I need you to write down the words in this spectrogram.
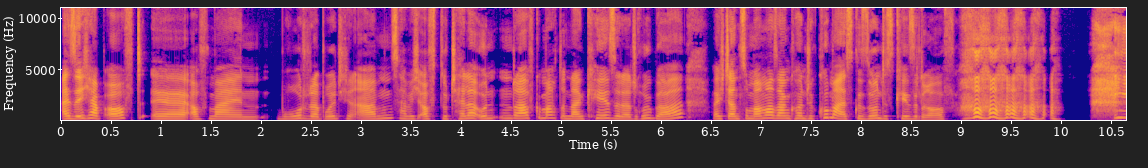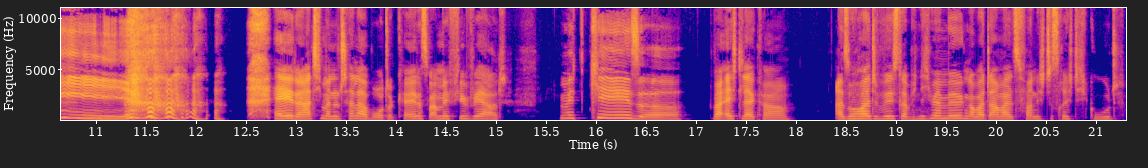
also ich habe oft äh, auf mein Brot oder Brötchen abends, habe ich oft Nutella unten drauf gemacht und dann Käse da drüber, weil ich dann zu Mama sagen konnte, guck mal, ist gesund, ist Käse drauf. hey, dann hatte ich mein Nutella-Brot, okay? Das war mir viel wert. Mit Käse. War echt lecker. Also heute würde ich es, glaube ich, nicht mehr mögen, aber damals fand ich das richtig gut.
